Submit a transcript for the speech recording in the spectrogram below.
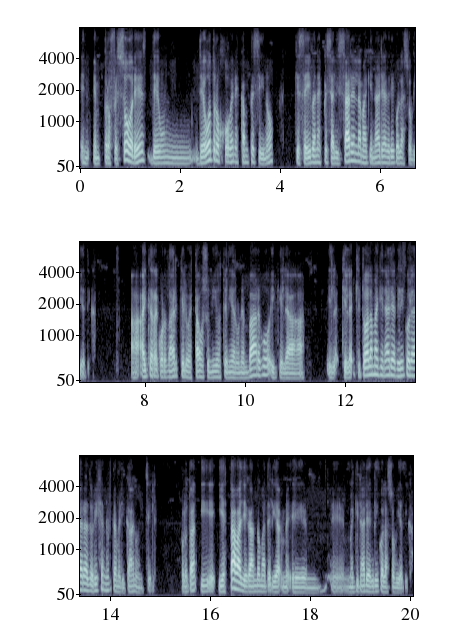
en, profesores de, un, de otros jóvenes campesinos que se iban a especializar en la maquinaria agrícola soviética. Ah, hay que recordar que los Estados Unidos tenían un embargo y que la, que, toda la maquinaria agrícola era de origen norteamericano en Chile. Y, estaba llegando materia, eh, eh, maquinaria agrícola soviética,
